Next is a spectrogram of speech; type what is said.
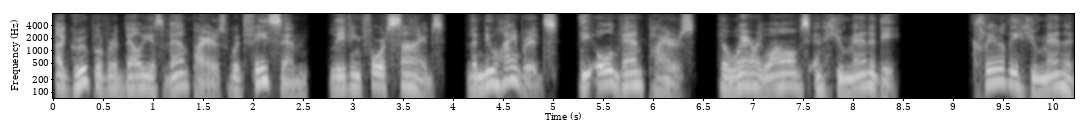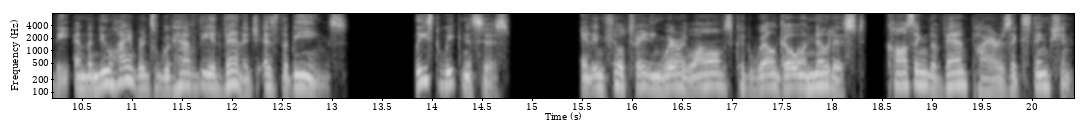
a group of rebellious vampires would face him, leaving four sides, the new hybrids, the old vampires, the werewolves and humanity. Clearly humanity and the new hybrids would have the advantage as the beings. Least weaknesses. And infiltrating werewolves could well go unnoticed, causing the vampire's extinction.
